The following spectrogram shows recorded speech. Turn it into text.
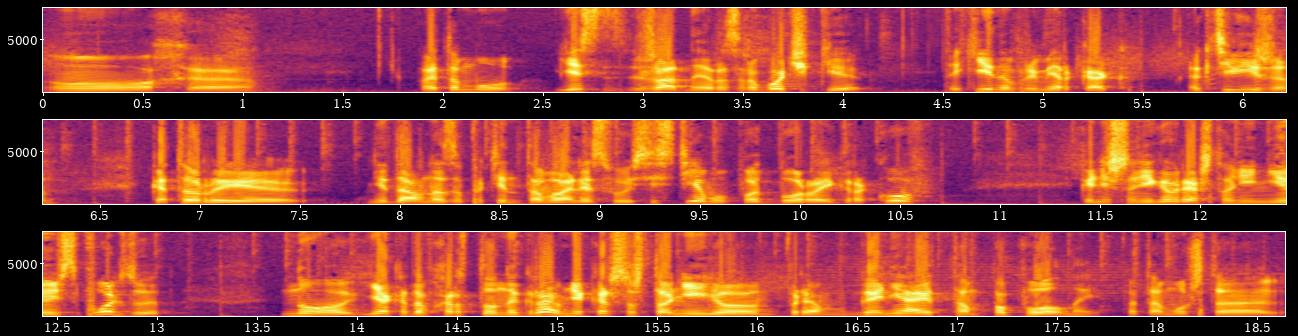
Ох, э, Поэтому есть жадные разработчики, такие, например, как Activision, которые недавно запатентовали свою систему подбора игроков. Конечно, не говоря, что они не используют, но я когда в Hearthstone играю, мне кажется, что они ее прям гоняют там по полной, потому что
